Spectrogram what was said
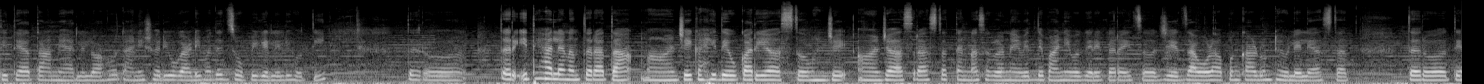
तिथे आता आम्ही आलेलो आहोत आणि शरीव गाडीमध्येच झोपी गेलेली होती. तर तर इथे आल्यानंतर आता जे काही देवकार्य असतं म्हणजे ज्या आसरा असतात त्यांना सगळं नैवेद्य पाणी वगैरे करायचं जे जावळं आपण काढून ठेवलेले असतात तर ते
